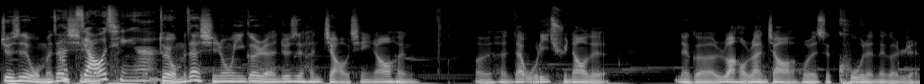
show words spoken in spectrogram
就是我们在啊，形容，矫情啊！对，我们在形容一个人就是很矫情，然后很呃很在无理取闹的。那个乱吼乱叫或者是哭的那个人，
